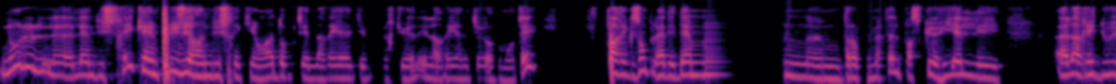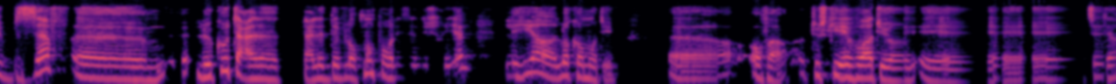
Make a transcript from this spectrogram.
Nous, l'industrie, il y a plusieurs industries qui ont adopté la réalité virtuelle et la réalité augmentée. Par exemple, euh, elle parce qu'elle a réduit le coût le développement pour les industriels, les locomotives. Enfin, tout ce qui est voiture, etc.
